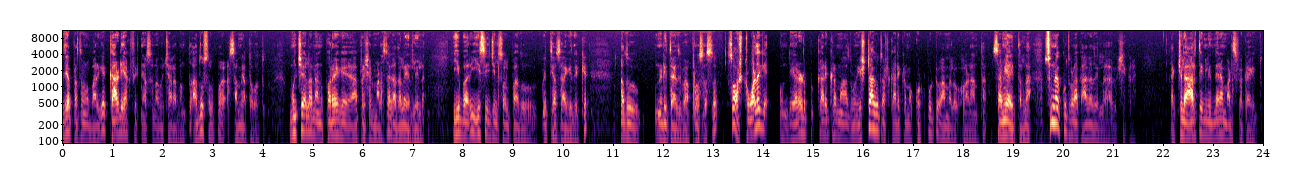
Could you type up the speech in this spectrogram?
ಇದೇ ಪ್ರಥಮ ಬಾರಿಗೆ ಕಾರ್ಡಿಯಾಕ್ ಫಿಟ್ನೆಸ್ ಅನ್ನೋ ವಿಚಾರ ಬಂತು. ಅದು ಸ್ವಲ್ಪ ಸಮಯ ತಗೋತು. ಮುಂಚೆ ಎಲ್ಲ ನಾನು ಪೊರೆಗೆ ಆಪ್ರೇಷನ್ ಮಾಡಿಸಿದಾಗ ಅದೆಲ್ಲ ಇರಲಿಲ್ಲ. ಈ ಬಾರಿ ಇ ಸಿ ಜಿಲಿ ಸ್ವಲ್ಪ ಅದು ವ್ಯತ್ಯಾಸ ಆಗಿದ್ದಕ್ಕೆ ಅದು ನಡೀತಾ ಇದೆ ಆ ಪ್ರೋಸೆಸ್ಸು ಸೊ ಅಷ್ಟರೊಳಗೆ ಒಂದು ಎರಡು ಕಾರ್ಯಕ್ರಮ ಆದರೂ ಎಷ್ಟಾಗುತ್ತೋ ಅಷ್ಟು ಕಾರ್ಯಕ್ರಮ ಕೊಟ್ಬಿಟ್ಟು ಆಮೇಲೆ ಹೋಗೋಣ ಅಂತ ಸಮಯ ಇತ್ತಲ್ಲ. ಸುಮ್ಮನೆ ಕೂತ್ಕೊಳ್ಳೋಕ್ಕಾಗೋದಿಲ್ಲ ವೀಕ್ಷಕರೇ. ಆ್ಯಕ್ಚುಲಿ ಆರು ತಿಂಗಳಿಂದನೇ ಮಾಡಿಸ್ಬೇಕಾಗಿತ್ತು.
